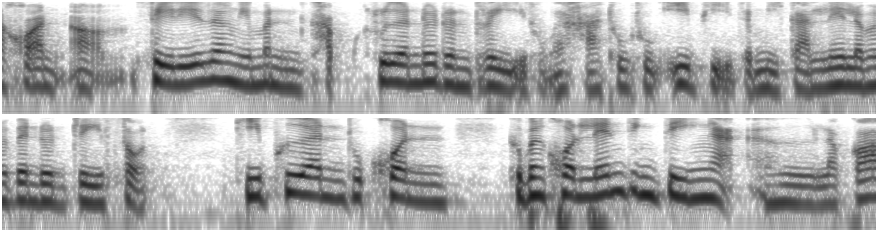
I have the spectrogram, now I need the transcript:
ละครอ่ซีรีส์เรื่องนี้มันขับเคลื่อนด้วยดนตรีถูกไหมคะ ทุกๆ EP จะมีการเล่นแล้วมันเป็นดนตรีสดที่เพื่อนทุกคนคือเป็นคนเล่นจริง ๆอะเออแล้วก็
